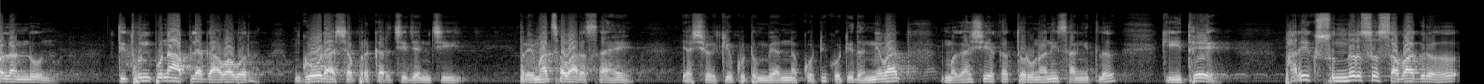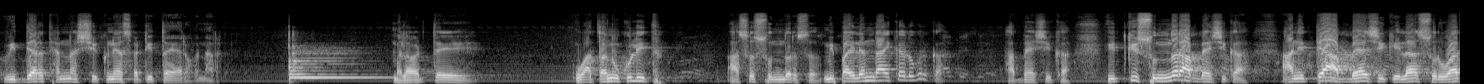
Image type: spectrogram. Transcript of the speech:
ओलांडून तिथून पुन्हा आपल्या गावावर गोड अशा प्रकारची ज्यांची प्रेमाचा वारसा आहे या शेळके कुटुंबियांना कोटी कोटी धन्यवाद. मगाशी एका तरुणाने सांगितलं की इथे फार एक सुंदरसं सभागृह विद्यार्थ्यांना शिकण्यासाठी तयार होणार. मला वाटते वातानुकूलित असं सुंदरसं. मी पहिल्यांदा ऐकायलो बरं का? अभ्यासिका. इतकी सुंदर अभ्यासिका. आणि त्या अभ्यासिकेला सुरुवात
